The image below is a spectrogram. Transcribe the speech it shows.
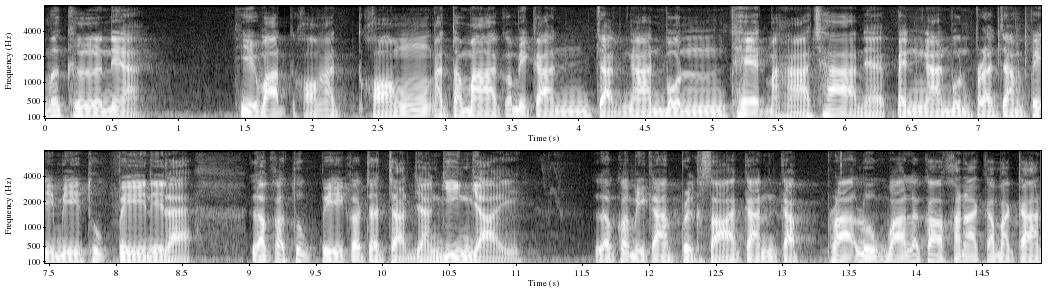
เมื่อคืนเนี่ยที่วัดของของอัตมาก็มีการจัดงานบุญเทศมหาชาติเนี่ยเป็นงานบุญประจำปีมีทุกปีนี่แหละ แล้วก็ทุกปีก็จะจัดอย่างยิ่งใหญ่ แล้วก็มีการปรึกษากันกับพระลูกวัด แล้วก็คณะกรรมการ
